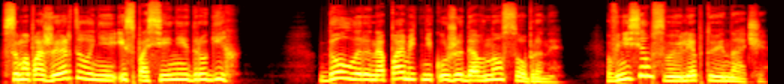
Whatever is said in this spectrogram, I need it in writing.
в самопожертвовании и спасении других. Доллары на памятник уже давно собраны. Внесем свою лепту иначе.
